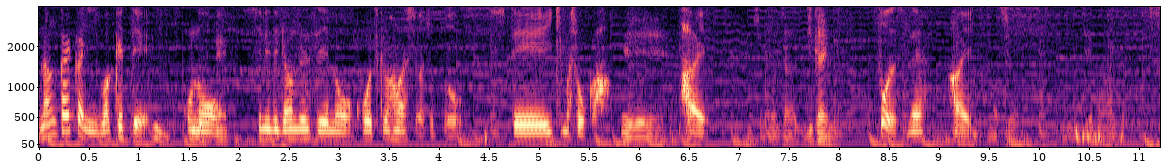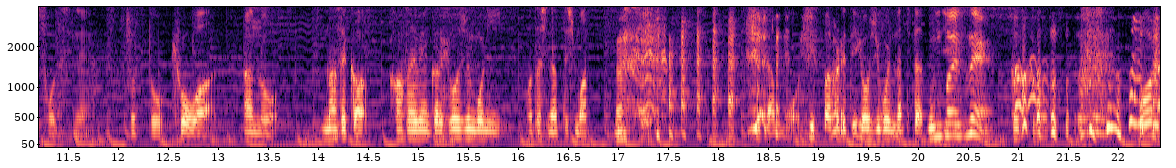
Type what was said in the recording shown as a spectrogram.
何回かに分けて、この心理的安全性の構築の話はちょっとしていきましょうか。ええはい。じゃあ次回もそうですね。はい。話をしていけたらなと。そうですね。ちょっと今日は、あの、なぜか関西弁から標準語に私なってしまって、T さんも引っ張られて標準語になってたってほんまですね。ちょっと。これ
